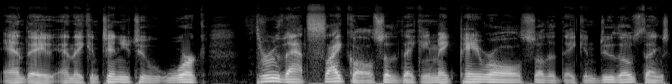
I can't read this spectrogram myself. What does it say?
And they and they continue to work through that cycle so that they can make payroll so that they can do those things.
